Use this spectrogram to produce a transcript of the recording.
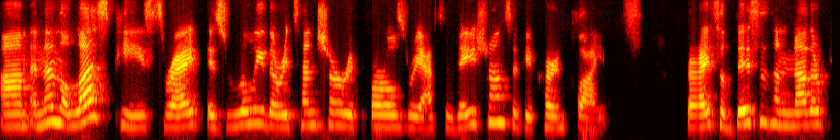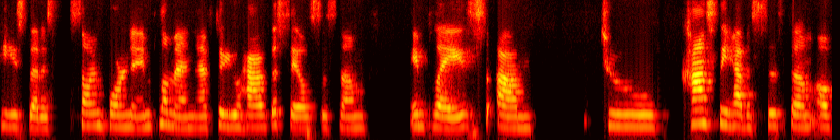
Um, and then the last piece, right, is really the retention, referrals, reactivations of your current clients, right? So this is another piece that is so important to implement after you have the sales system in place um, to constantly have a system of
